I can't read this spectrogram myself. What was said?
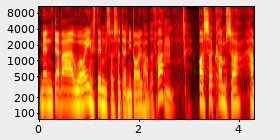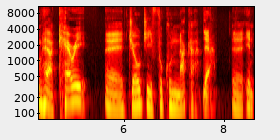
men der var uoverensstemmelser, så Danny Boyle hoppede fra. Mm. Og så kom så ham her, Carrie øh, Joji Fukunaka, ja, øh, ind.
